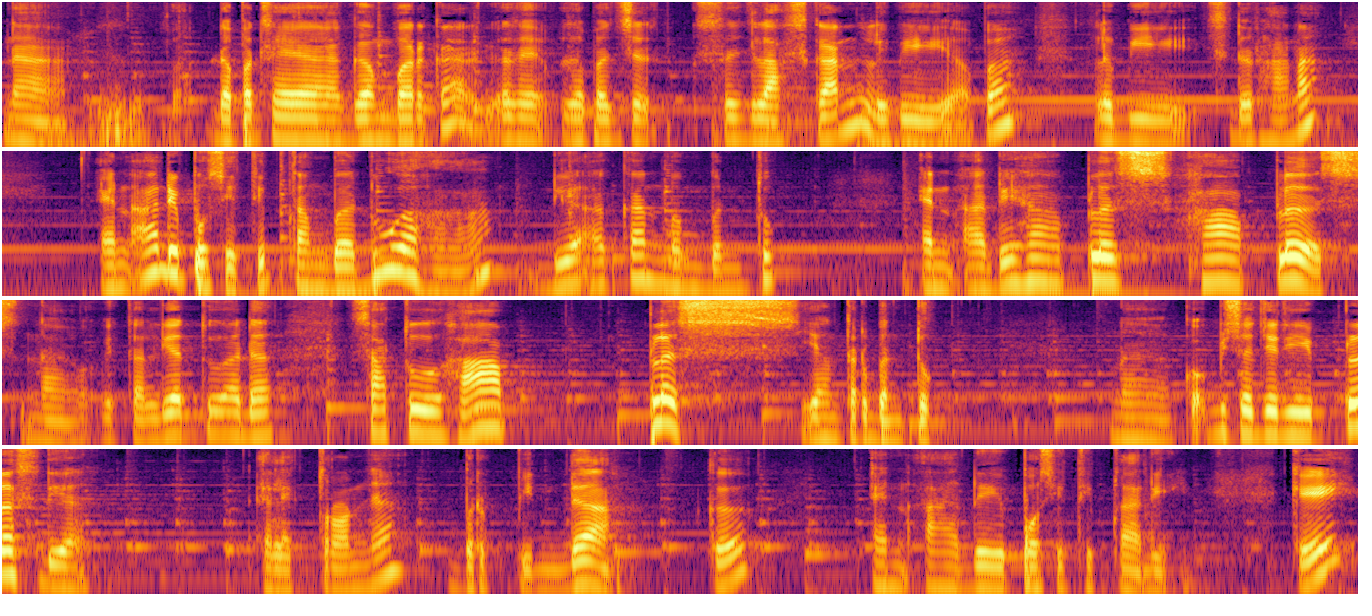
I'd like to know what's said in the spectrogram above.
Nah, dapat saya gambarkan, dapat saya jelaskan lebih apa? Lebih sederhana. NAD positif tambah 2H dia akan membentuk NADH plus H plus. Nah, kita lihat tuh ada satu H plus yang terbentuk. Nah, kok bisa jadi plus dia? Elektronnya berpindah ke NAD positif tadi. Oke.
